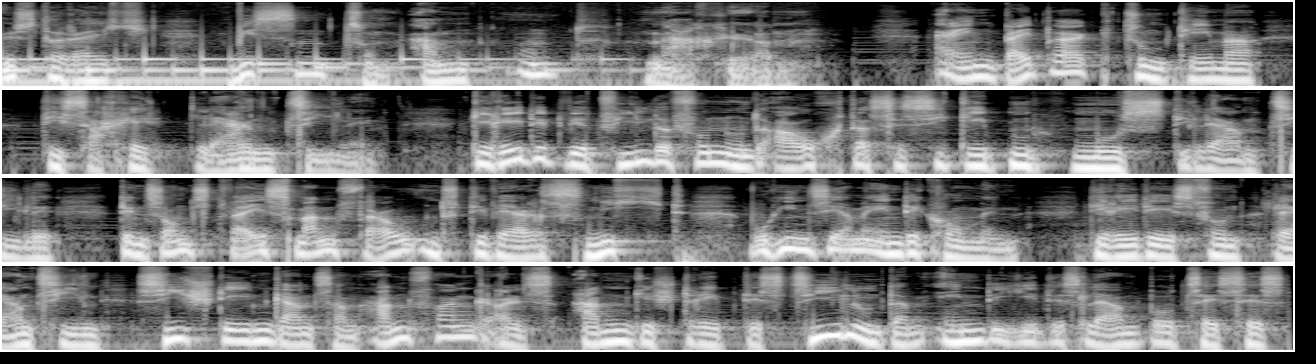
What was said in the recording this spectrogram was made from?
Österreich Wissen zum An- und Nachhören. Ein Beitrag zum Thema die Sache Lernziele. Geredet wird viel davon und auch, dass es sie geben muss, die Lernziele, denn sonst weiß Mann, Frau und divers nicht, wohin sie am Ende kommen. Die Rede ist von Lernzielen. Sie stehen ganz am Anfang als angestrebtes Ziel und am Ende jedes Lernprozesses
